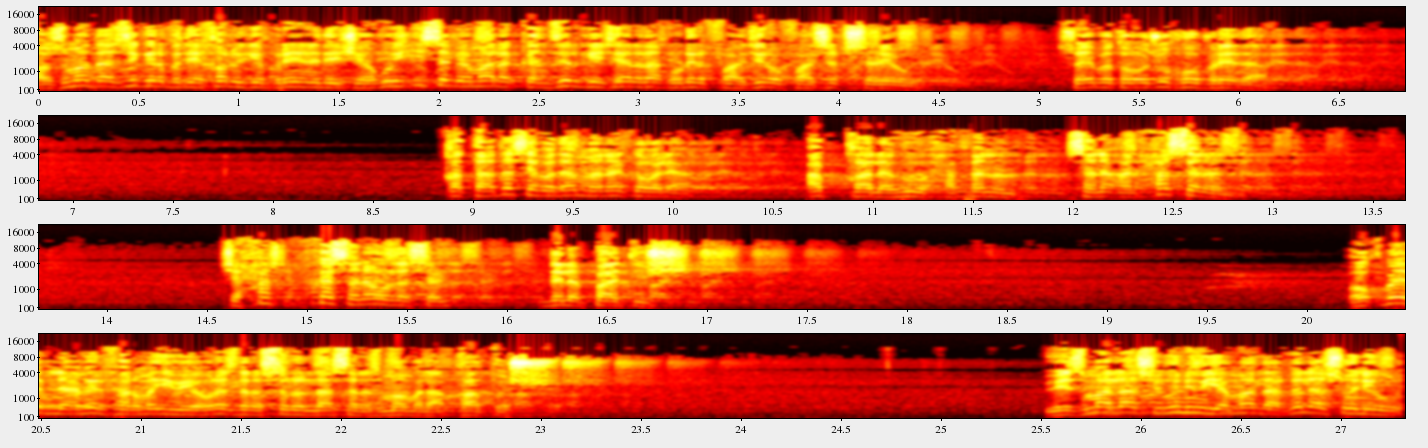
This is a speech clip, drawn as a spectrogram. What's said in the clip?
او زما دا ذکر به د خلکو کې پرې نه دی چې هغه یې سبه مال کنزل کې چیرې دا خوري فاجر او فاسق سره و صاحب توجه خو پرې ده قطاده څه بده معنا کوله ابقى له حسنا سنا حسنا چې حسن ورته دل پاتش عقبه ابن عامر فرمایي وي ورځ رسول الله صلی الله علیه وسلم ملاقات وش وېزما لاس ونیو یما دا غلا سونیو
